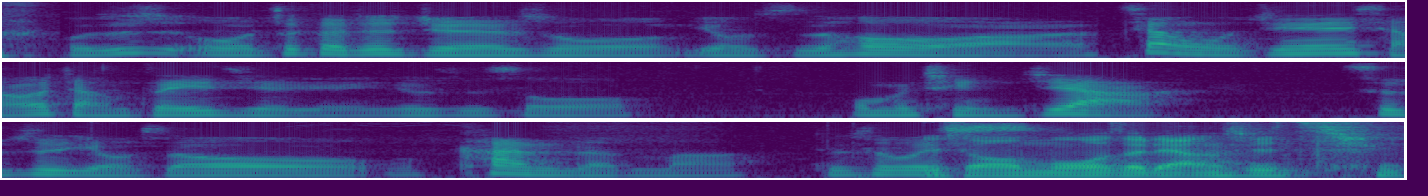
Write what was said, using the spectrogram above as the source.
我就是我这个就觉得说，有时候啊，像我今天想要讲这一节的原因，就是说我们请假是不是有时候看人嘛，就是会有时候摸着良心请，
